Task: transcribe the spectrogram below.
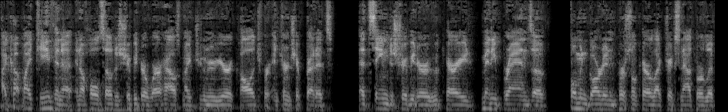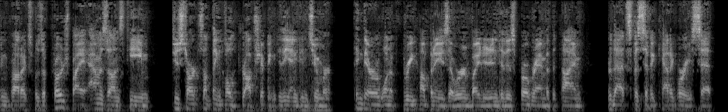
I cut my teeth in a in a wholesale distributor warehouse my junior year at college for internship credits. That same distributor who carried many brands of home and garden, personal care electrics, and outdoor living products was approached by Amazon's team to start something called drop shipping to the end consumer. I think they were one of three companies that were invited into this program at the time for that specific category set.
